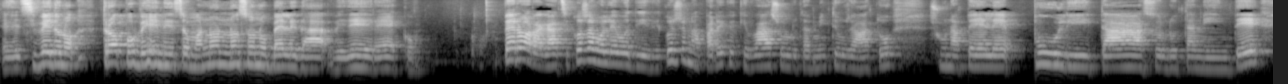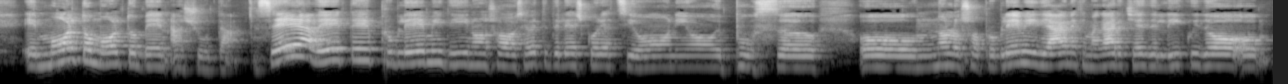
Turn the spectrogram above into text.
Eh, si vedono troppo bene, insomma, non, non sono belle da vedere, ecco però ragazzi cosa volevo dirvi? Questo è un apparecchio che va assolutamente usato su una pelle pulita assolutamente e molto molto ben asciutta. Se avete problemi di non so se avete delle scoriazioni o pus o non lo so problemi di acne che magari c'è del liquido o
